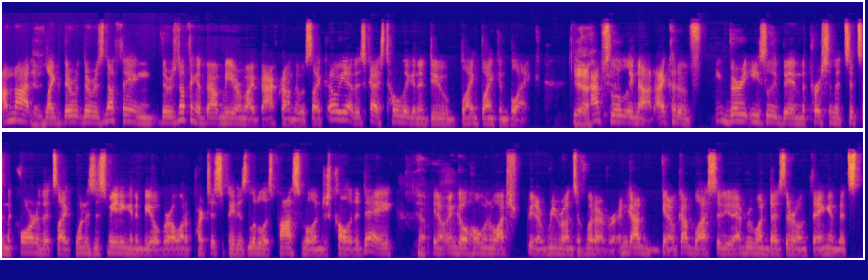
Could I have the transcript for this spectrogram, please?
i'm not yeah. like there there was nothing there was nothing about me or my background that was like oh yeah this guy's totally going to do blank blank and blank yeah. Absolutely not. I could have very easily been the person that sits in the corner that's like, when is this meeting going to be over? I want to participate as little as possible and just call it a day, yeah. you know, and go home and watch, you know, reruns of whatever. And God, you know, God bless it. You know, everyone does their own thing. And that's,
